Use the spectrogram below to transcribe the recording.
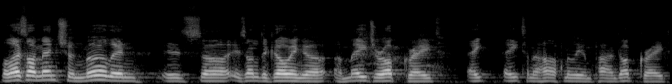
Well, as I mentioned, Merlin is, uh, is undergoing a, a, major upgrade, eight, eight and a half million pound upgrade.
